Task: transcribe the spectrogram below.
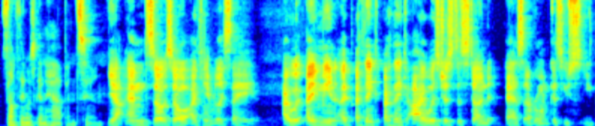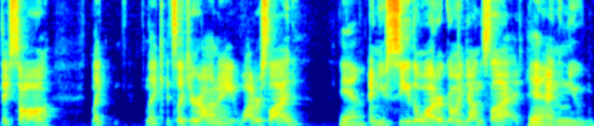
Something was gonna happen soon. Yeah, and so so I can't really say. I would. I mean, I, I think I think I was just as stunned as everyone because you they saw, like, like it's like you're on a water slide Yeah. and you see the water going down the slide. Yeah. And then you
